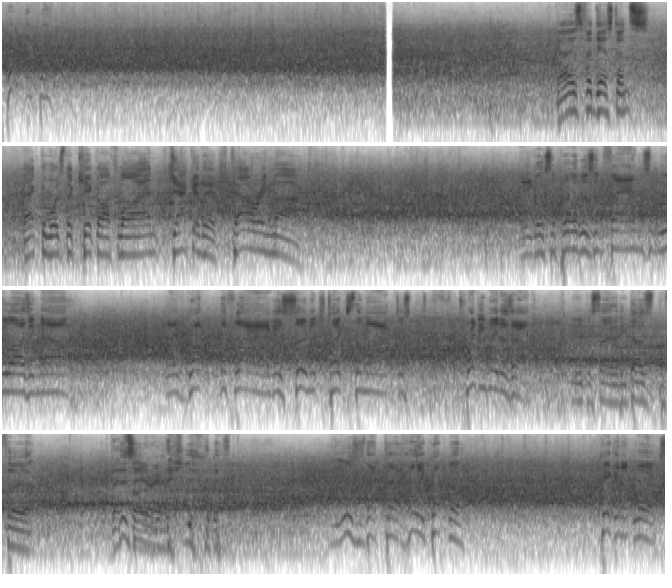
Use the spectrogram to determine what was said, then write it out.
hit the front. Goes for distance. Back towards the kick-off line. Jakovich, towering mark. Eagle supporters and fans realising now they've got the flag as Sumich takes the mark just 20 metres out. Need to say that he does prefer that this area. he uses that uh, helicopter kick and it works.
